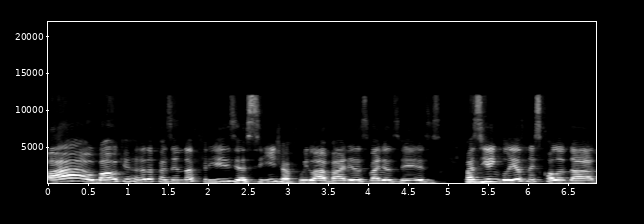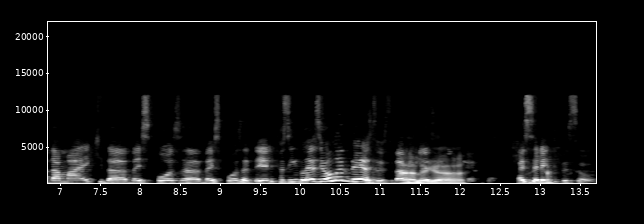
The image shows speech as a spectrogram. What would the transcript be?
Ah, o Balkenham da Fazenda Freeze, assim, já fui lá várias, várias vezes. Fazia inglês na escola da, da Mike, da, da esposa da esposa dele, fazia inglês e holandês, eu estudava ah, inglês legal. Uma excelente legal. pessoa.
